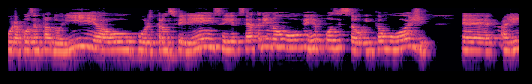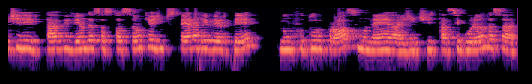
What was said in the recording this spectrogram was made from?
por aposentadoria ou por transferência e etc., e não houve reposição. Então, hoje, é, a gente está vivendo essa situação que a gente espera reverter num futuro próximo, né? A gente está segurando essa,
